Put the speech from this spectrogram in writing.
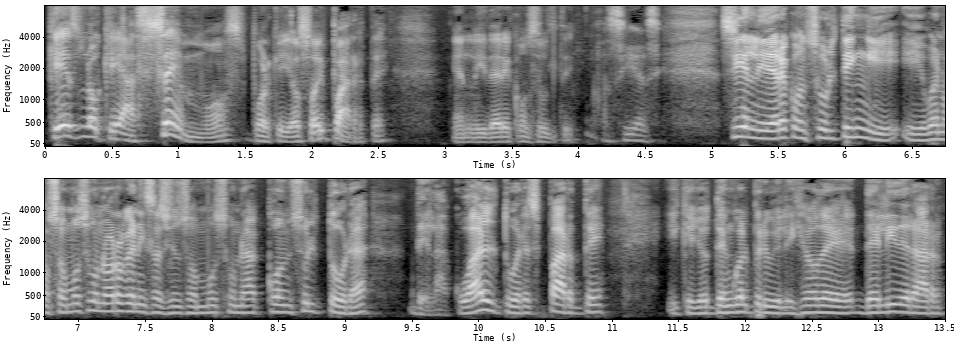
qué es lo que hacemos, porque yo soy parte en Lidere Consulting. Así es. Sí, en Lidere Consulting y, bueno, somos una organización, somos una consultora de la cual tú eres parte y que yo tengo el privilegio de, liderar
